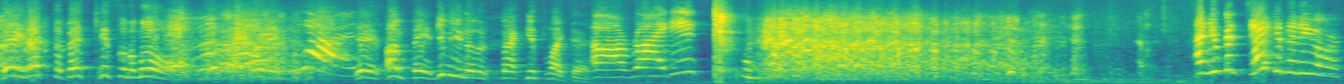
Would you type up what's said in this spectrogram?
hey, that's the best kiss of them all. What? Yes, I'm saying, give me another smack gift like that. All righty. and you can take him to New York.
